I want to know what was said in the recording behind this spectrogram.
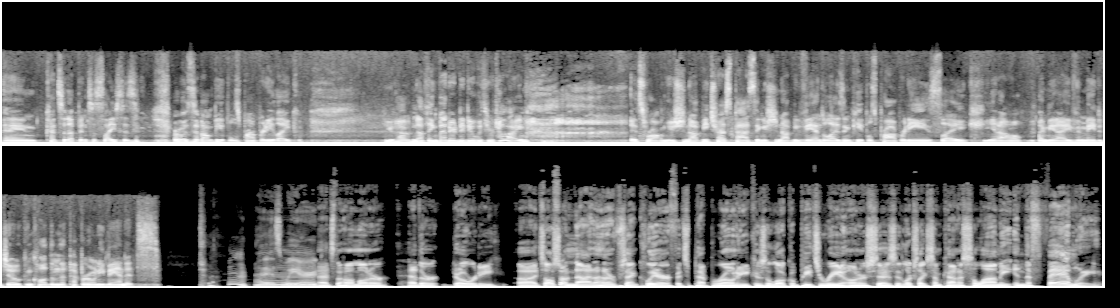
and cuts it up into slices and throws it on people's property. Like, you have nothing better to do with your time. It's wrong. You should not be trespassing. You should not be vandalizing people's properties. Like, you know, I mean, I even made a joke and called them the pepperoni bandits. That is weird. That's the homeowner, Heather Doherty. Uh, it's also not 100% clear if it's pepperoni because the local pizzeria owner says it looks like some kind of salami in the family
